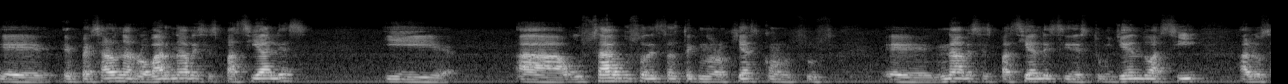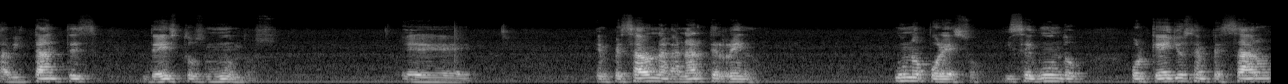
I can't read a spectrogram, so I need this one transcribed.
eh, empezaron a robar naves espaciales y a usar uso de estas tecnologías con sus eh, naves espaciales y destruyendo así a los habitantes de estos mundos. Eh, empezaron a ganar terreno. Uno por eso. Y segundo, porque ellos empezaron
